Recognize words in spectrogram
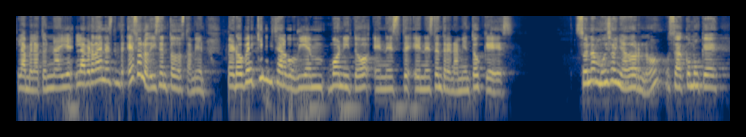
la melatonina. Y la verdad, en este, eso lo dicen todos también, pero Becky dice algo bien bonito en este, en este entrenamiento que es, suena muy soñador, ¿no? O sea, como que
